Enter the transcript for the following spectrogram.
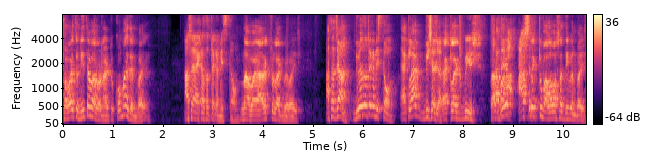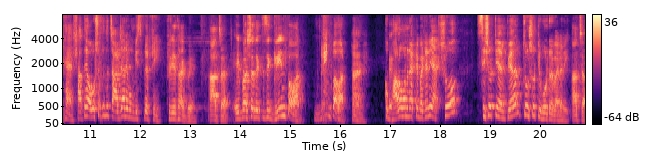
সবাই তো নিতে পারবে না একটু কমাই দেন ভাই। আচ্ছা এক হাজার টাকা ডিসকাউন্ট না ভাই আরেকটু লাগবে ভাই। আচ্ছা যান দুই হাজার টাকা ডিসকাউন্ট এক লাখ বিশ হাজার। এক লাখ বিশ। তারপর আসলে একটু ভালোবাসা দিবেন ভাই। হ্যাঁ সাথে অবশ্যই কিন্তু চার্জার এবং ডিসপ্লে ফ্রি ফ্রি থাকবে। আচ্ছা এই পাশে দেখতেছি গ্রিন পাওয়ার গ্রিন পাওয়ার হ্যাঁ। খুব ভালো মানের একটা ব্যাটারি একশো ছেষট্টি অ্যাম্পিয়ার চৌষট্টি ভোল্টের ব্যাটারি। আচ্ছা।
